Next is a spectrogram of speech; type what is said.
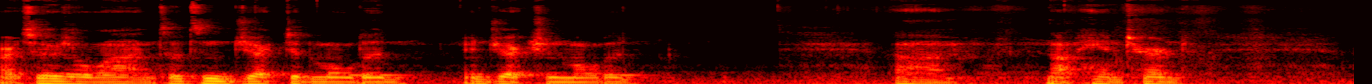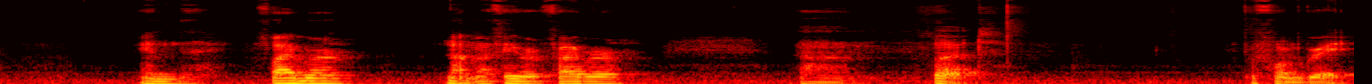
All right, so there's a line. So it's injected molded, injection molded, um, not hand turned. And the fiber, not my favorite fiber, um, but performed great.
